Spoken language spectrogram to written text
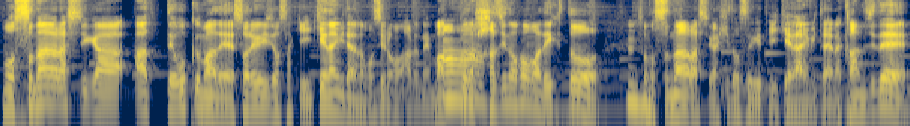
もう砂嵐があって奥までそれ以上先行けないみたいなのももちろんあるね。マップの端の方まで行くと、うんその砂嵐がひどすぎて行けないみたいな感じで、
